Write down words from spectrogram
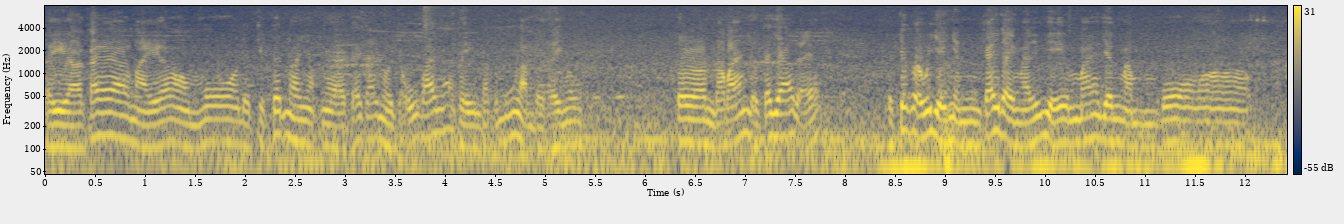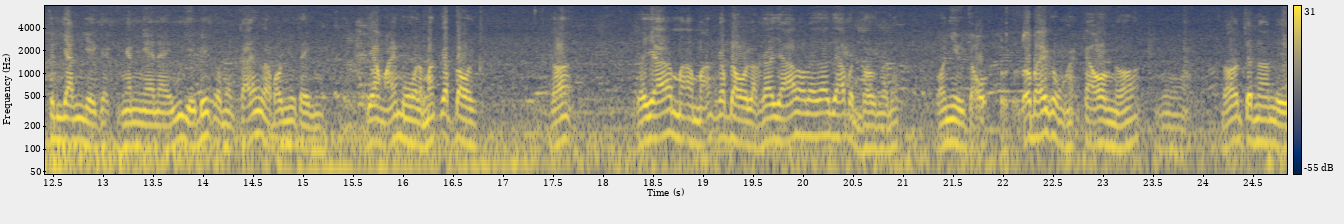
Thì à, cái này mua được trực tiếp nơi nhập nghề cái cái người chủ bán thì người ta cũng muốn làm từ thiện luôn cho nên người ta bán được cái giá rẻ. Thực chất là quý vị nhìn cái đèn này quý vị má dân mà mua kinh doanh về ngành nghề này quý vị biết là một cái là bao nhiêu tiền. Ra mãi mua là mất gấp đôi. Đó. Cái giá mà mất gấp đôi là cái giá đó cái giá bình thường rồi đó. Có nhiều chỗ nó bé còn cao hơn nữa. Ừ. Đó cho nên thì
